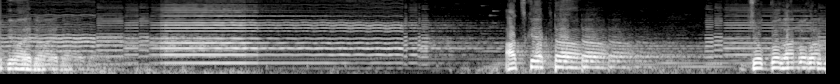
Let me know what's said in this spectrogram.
মন্ডলী মায়েরা আজকে একটা যোগ্য গান করব।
